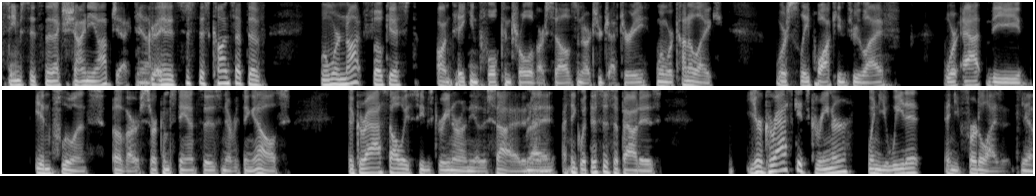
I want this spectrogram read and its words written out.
seems it's the next shiny object. Yeah. And it's just this concept of when we're not focused on taking full control of ourselves and our trajectory, when we're kind of like we're sleepwalking through life, we're at the influence of our circumstances and everything else, the grass always seems greener on the other side. And right. I think what this is about is your grass gets greener when you weed it and you fertilize it. Yeah.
